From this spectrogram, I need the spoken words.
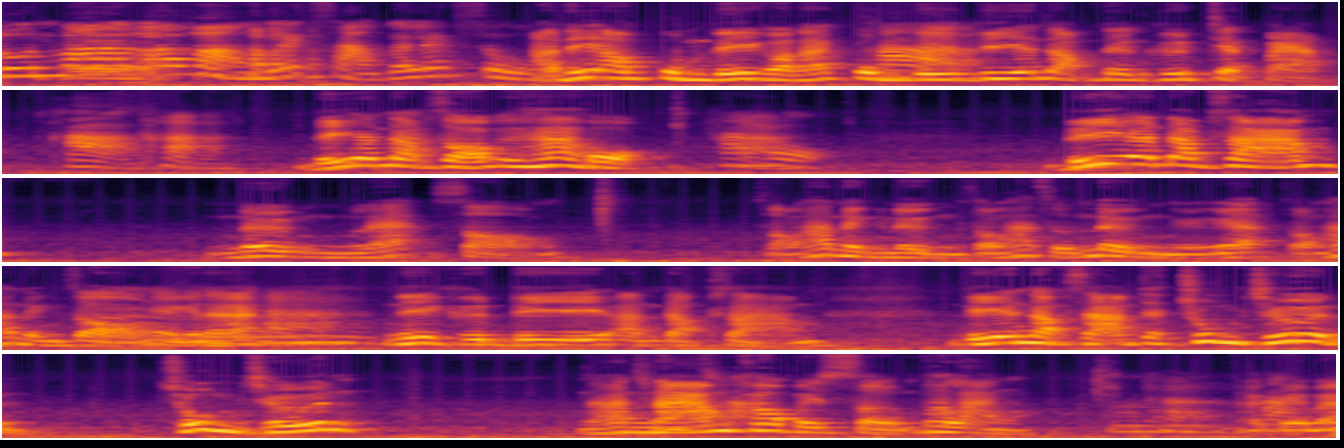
ลุ้นว่าเออ ระหว่างเลขสามกับเลขศูนย์ อันนี้เอากลุ่มดีก่อนนะ กลุ่มดีค่ะ ดีอันดับหนึ่งคือเจ็ดแปดค่ะค่ะดีอันดับสองคือห้าหกห้าหก ดีอันดับสามหนึ่งและส องสองห้าหนึ่งหนึ่งสองห้าศูนย์หนึ่งอย่างเงี้ยสองห้าหนึ่งสองอย่างเงี้ยนะ ค่ะ นี่คือดีอันดับสามดีอันดับสามจะชุ่มชื้น ชุ่มชื้นนะน้ำเข้าไปเสริมพลัง ค่ะ โอเคไหม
